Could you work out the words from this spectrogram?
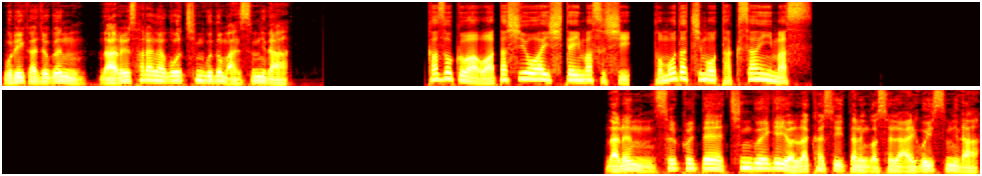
우리 가족은 나를 사랑하고 친구도 많습니다. 家族は私を愛していますし友達もたくさんいます 나는 슬플 때 친구에게 연락할 수 있다는 것을 알고 있습니다.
